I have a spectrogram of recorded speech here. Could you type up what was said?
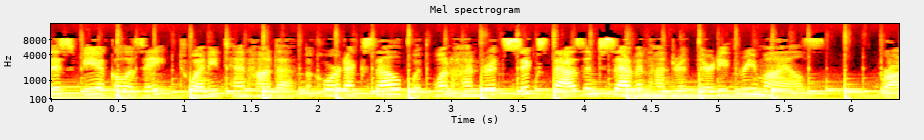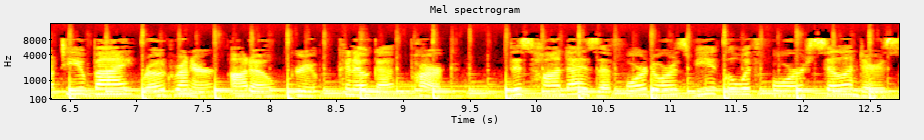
This vehicle is a 2010 Honda Accord XL with 106,733 miles. Brought to you by Roadrunner Auto Group, Canoga Park. This Honda is a four-doors vehicle with four cylinders.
